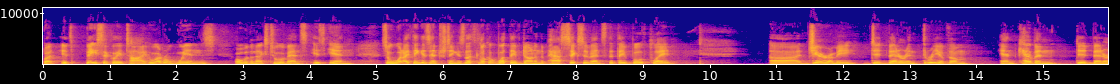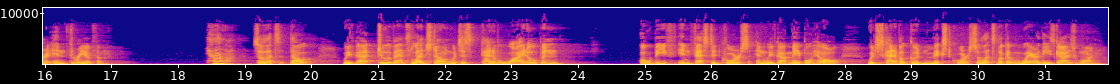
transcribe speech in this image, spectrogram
But it's basically a tie. Whoever wins over the next two events is in. So what I think is interesting is let's look at what they've done in the past six events that they've both played. Uh, Jeremy did better in three of them, and Kevin did better in three of them. Huh. So let's now we've got two events Ledgestone, which is kind of a wide open OB infested course, and we've got Maple Hill, which is kind of a good mixed course. So let's look at where these guys won.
